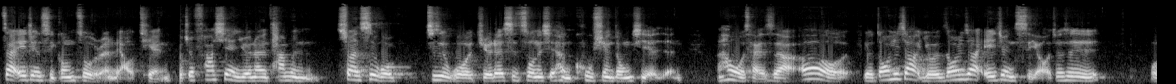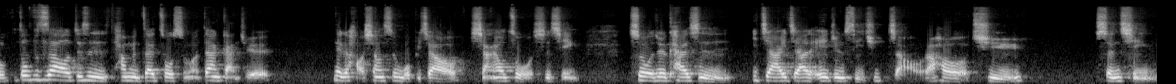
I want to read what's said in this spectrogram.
在 agency 工作的人聊天，我就发现原来他们算是我，就是我觉得是做那些很酷炫东西的人。然后我才知道，哦，有东西叫有的东西叫 agency 哦，就是我都不知道就是他们在做什么，但感觉那个好像是我比较想要做的事情，所以我就开始一家一家的 agency 去找，然后去申请。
